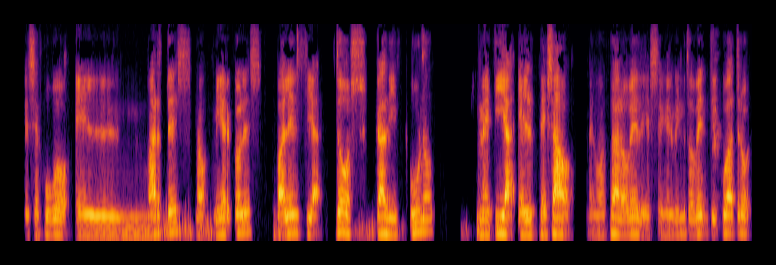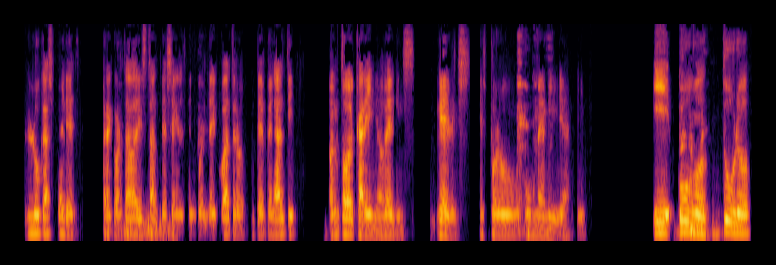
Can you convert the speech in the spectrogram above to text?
que se jugó el martes, no, miércoles, Valencia 2, Cádiz 1. Metía el pesado de Gonzalo Guedes en el minuto 24. Lucas Pérez recortaba distancias en el 54 de penalti. Con todo el cariño, Guedes. Guedes, es por un, un memilla aquí. Y Hugo Duro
